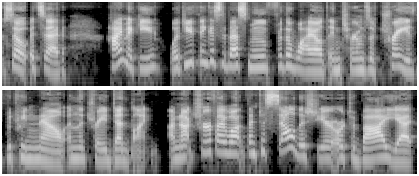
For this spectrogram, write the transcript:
So it said, Hi, Mikki. What do you think is the best move for the Wild in terms of trades between now and the trade deadline? I'm not sure if I want them to sell this year or to buy yet.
